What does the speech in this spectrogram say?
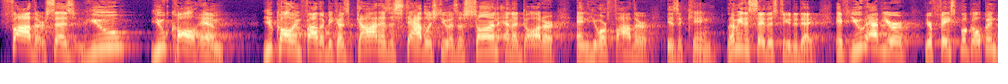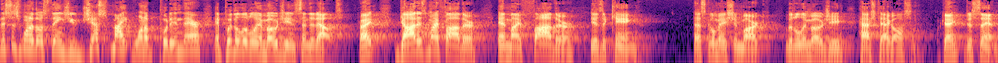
Father, says, You, you call him you call him father because God has established you as a son and a daughter, and your father is a king. Let me just say this to you today. If you have your, your Facebook open, this is one of those things you just might want to put in there and put a little emoji and send it out, right? God is my father, and my father is a king. Exclamation mark, little emoji, hashtag awesome. Okay? Just saying.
